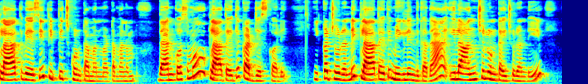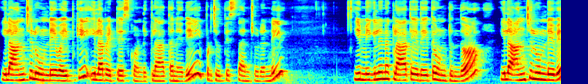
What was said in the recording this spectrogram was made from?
క్లాత్ వేసి తిప్పించుకుంటామన్నమాట మనం. దానికోసము క్లాత్ అయితే కట్ చేసుకోవాలి. ఇక్కడ చూడండి క్లాత్ అయితే మిగిలింది కదా. ఇలా అంచులు ఉంటాయి చూడండి. ఇలా అంచులు ఉండే వైపుకి ఇలా పెట్టేసుకోండి. క్లాత్ అనేది ఇప్పుడు చూపిస్తాను చూడండి. ఈ మిగిలిన క్లాత్ ఏదైతే ఉంటుందో ఇలా అంచులు ఉండేవే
